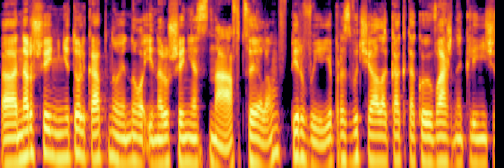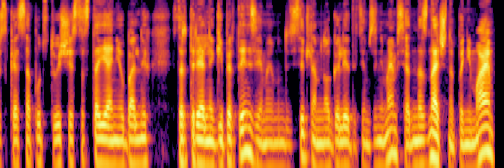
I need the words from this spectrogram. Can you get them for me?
А, нарушение не только апноэ, но и нарушение сна в целом впервые прозвучало как такое важное клиническое сопутствующее состояние у больных с артериальной гипертензией. Мы действительно много лет этим занимаемся, однозначно понимаем,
